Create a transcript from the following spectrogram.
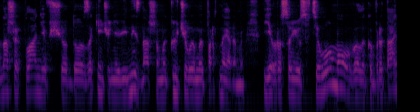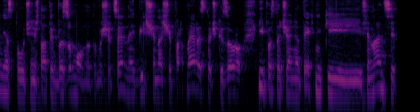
наших планів щодо закінчення війни з нашими ключовими партнерами. Євросоюз в цілому, Великобританія, Сполучені Штати безумовно, тому що це найбільші наші партнери з точки зору і постачання техніки, і фінансів,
